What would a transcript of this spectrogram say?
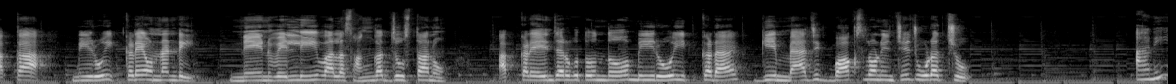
అక్క మీరు ఇక్కడే ఉండండి. నేను వెళ్ళి వాళ్ళ సంగతి చూస్తాను. అక్కడ ఏం జరుగుతుందో మీరు ఇక్కడ ఈ మ్యాజిక్ బాక్స్లో నుంచి చూడొచ్చు. అని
